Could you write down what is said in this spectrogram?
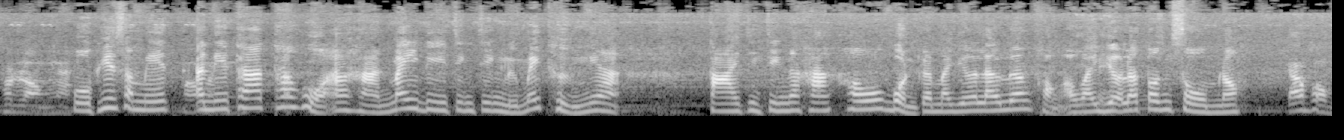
ทดลองไงโหพี่สมิธเพราะอันนี้ถ้าถ้าหัวอาหารไม่ดีจริง ๆ หรือไม่ถึงเนี่ยตายจริง ๆนะคะเขาบ่นกันมาเยอะแล้วเรื่องของเอาไว้เยอะแล้วต้นโทรมเนาะก็ผม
